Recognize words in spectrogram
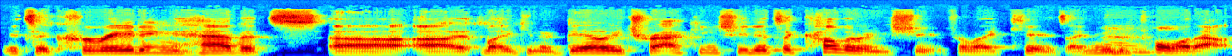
it's a creating habits, uh, uh, like, you know, daily tracking sheet. It's a coloring sheet for like kids. I need mm. to hmm. pull it out.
